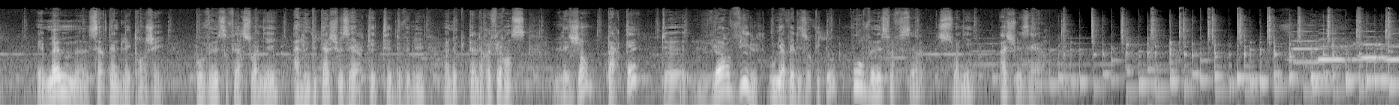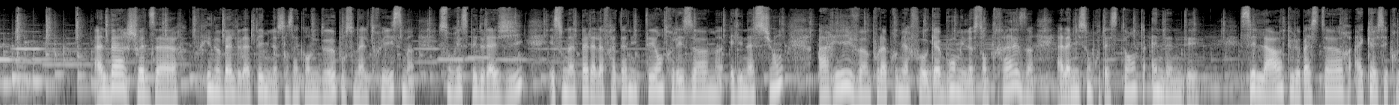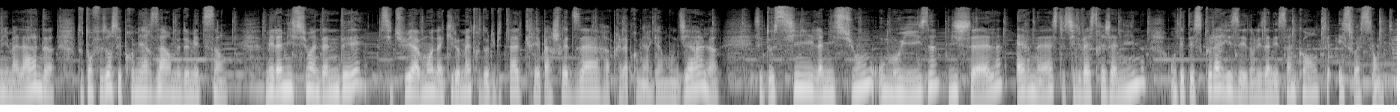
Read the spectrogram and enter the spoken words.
et même euh, certains de l'étranger, pour venir se faire soigner à l'hôpital Schweitzer, qui était devenu un hôpital de référence. Les gens partaient de leur ville où il y avait des hôpitaux pour venir se faire soigner à Schweitzer. Albert Schweitzer, prix Nobel de la paix 1952 pour son altruisme, son respect de la vie et son appel à la fraternité entre les hommes et les nations, arrive pour la première fois au Gabon en 1913 à la mission protestante Ndende. C'est là que le pasteur accueille ses premiers malades, tout en faisant ses premières armes de médecin. Mais la mission Ndende, située à moins d'un kilomètre de l'hôpital créé par Schweitzer après la Première Guerre mondiale, c'est aussi la mission où Moïse, Michel, Ernest, Sylvestre et Janine ont été scolarisés dans les années 50 et 60.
